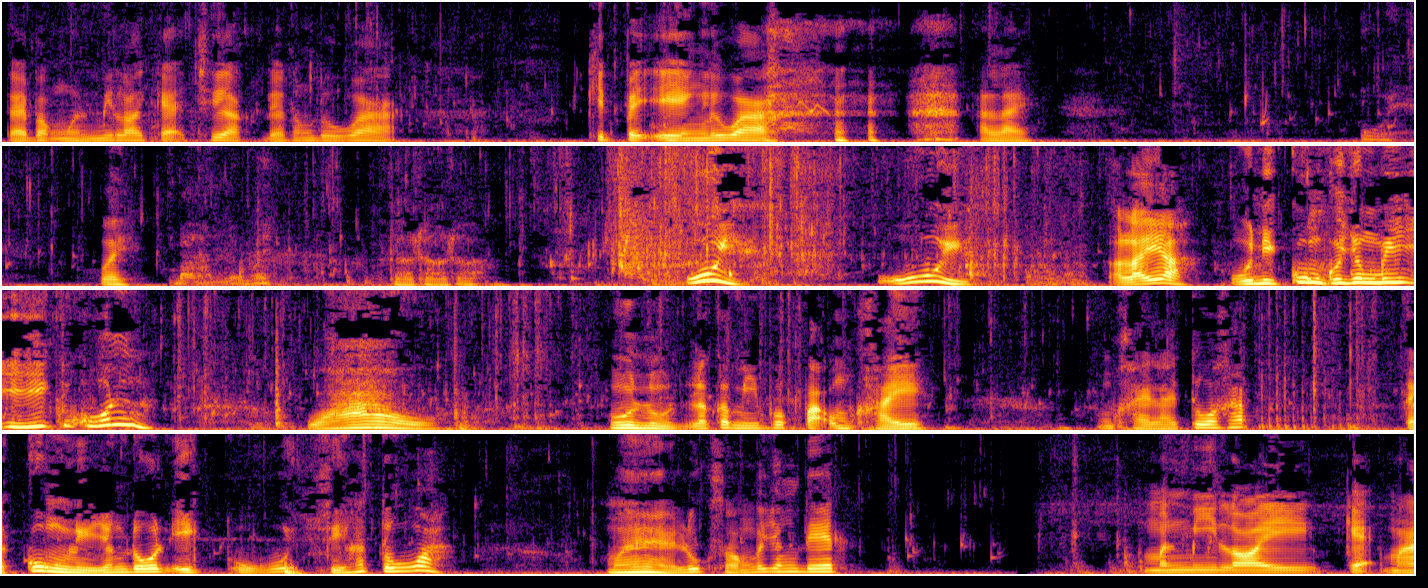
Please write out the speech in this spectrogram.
ไตบอกเหมือนมีรอยแกะเชือก เดี๋ยวต้องดูว่า คิดไปเองหรือว่า อะไรว้ยบานเลยไหมเดี๋ยวเดี๋ยวเดี๋ยวอุ้ยอุ้ยอะไรอะอุ้ยนี่กุ้งก็ยังมีอีกทุกคน ว้าวนู่นนู่นแล้วก็มีพวกปลาอมไข่อมไข่หลายตัวครับ แต่กุ้งนี่ยังโดนอีกโอ้ยสี่ห้าตัวแม่ลูกสองก็ยังเด็ด มันมีรอยแกะไม้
